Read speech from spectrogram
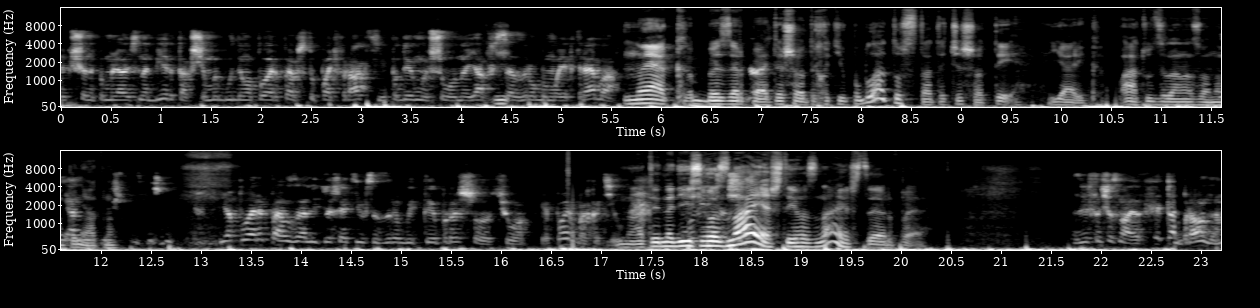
якщо не помиляюсь, набір, так що ми будемо по РП вступати в фракції, подивимось, що воно, як все зробимо як треба. Ну як без РП, ти що, ти хотів по блату встати, чи що? Ти, Ярік. А, тут зелена зона, Я- понятно. Я по РП взагалі теж хотів все зробити. Ти про що, чувак? Я по РП хотів. Ну, а ти надіюсь його знаєш? Ти його знаєш, це РП? Звісно, що знаю. Так, правда?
